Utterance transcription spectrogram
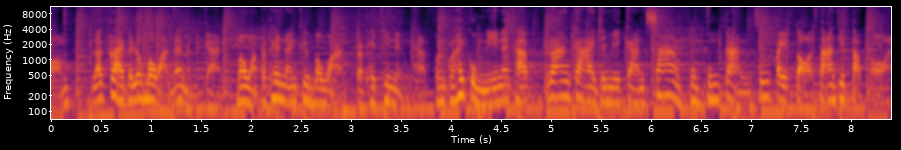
อมๆแล้วกลายเป็นโรคเบาหวานได้เหมือนกันเบาหวานประเภทนั้นคือเบาหวานประเภทที่หนึ่งครับคนคนให้กลุ่มนี้นะครับร่างกายจะมีการสร้างภูมิคุ้มกัน ซึ่งไปต่อต้านที่ตับอ่อน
